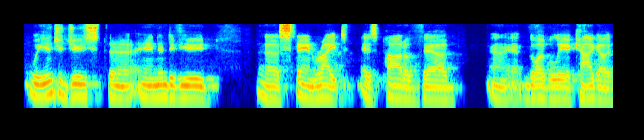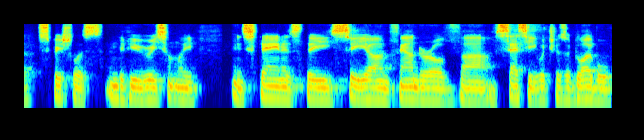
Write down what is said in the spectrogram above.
we introduced uh, and interviewed uh, Stan Wraight as part of our uh, global air cargo specialist interview recently. And Stan is the CEO and founder of uh, SASI, which is a global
